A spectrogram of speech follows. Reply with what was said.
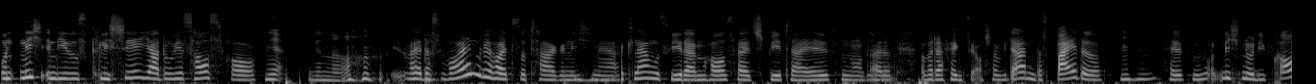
und nicht in dieses Klischee, ja, du wirst Hausfrau. Ja, genau. Weil das wollen wir heutzutage nicht Mhm. mehr. Klar muss jeder im Haushalt später helfen und Genau. alles. Aber da fängt es ja auch schon wieder an, dass beide Mhm. helfen und nicht nur die Frau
